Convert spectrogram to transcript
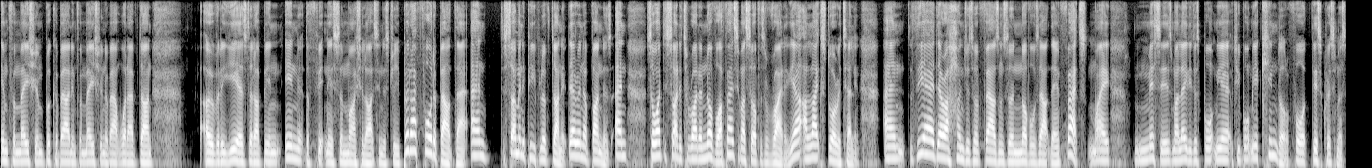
information book about information about what I've done over the years that I've been in the fitness and martial arts industry. But I thought about that and so many people have done it. They're in abundance. And so I decided to write a novel. I fancy myself as a writer. Yeah, I like storytelling. And yeah, there are hundreds of thousands of novels out there. In fact, my Mrs. My lady just bought me a she bought me a Kindle for this Christmas.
